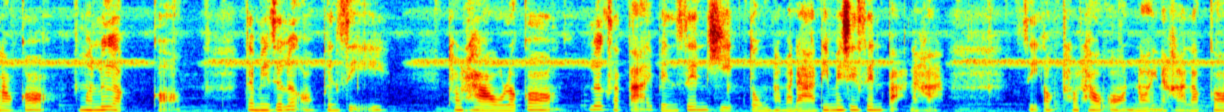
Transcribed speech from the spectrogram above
เราก็มาเลือกกรอบ แต่เมย์จะเลือกออกเป็นสีเทาๆแล้วก็เลือกสไตล์เป็นเส้นขีดตรงธรรมดาที่ไม่ใช่เส้นปะนะคะ สีออกเทาๆอ่อนหน่อยนะคะ แล้วก็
